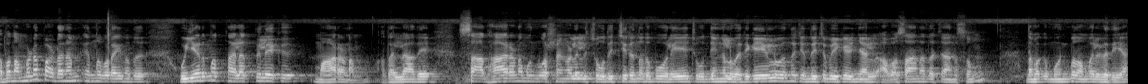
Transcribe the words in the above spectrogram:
അപ്പോൾ നമ്മുടെ പഠനം എന്ന് പറയുന്നത് ഉയർന്ന തലത്തിലേക്ക് മാറണം. അതല്ലാതെ സാധാരണ മുൻവർഷങ്ങളിൽ ചോദിച്ചിരുന്നത് പോലെ ചോദ്യങ്ങൾ വരികയുള്ളൂ എന്ന് ചിന്തിച്ചു പോയി കഴിഞ്ഞാൽ അവസാനത്തെ ചാൻസും നമുക്ക് മുൻപ് നമ്മൾ എഴുതിയ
